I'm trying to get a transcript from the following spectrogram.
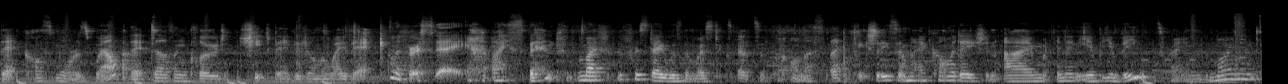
that costs more as well. That does include checked baggage on the way back. On the first day I spent, my the first day was the most expensive quite honestly. Actually so my accommodation I'm in an Airbnb, that's where I am at the moment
